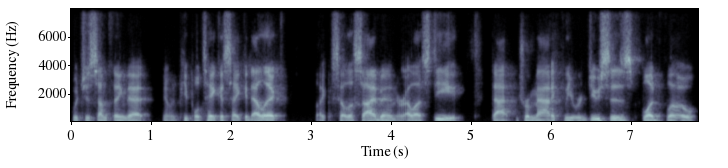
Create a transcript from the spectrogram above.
which is something that you know when people take a psychedelic like psilocybin or LSD that dramatically reduces blood flow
